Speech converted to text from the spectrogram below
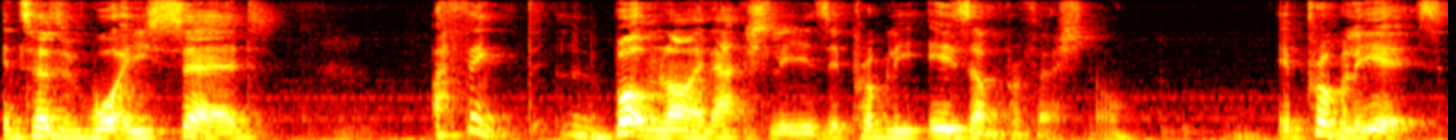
in terms of what he said, I think bottom line actually is it probably is unprofessional. It probably is.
